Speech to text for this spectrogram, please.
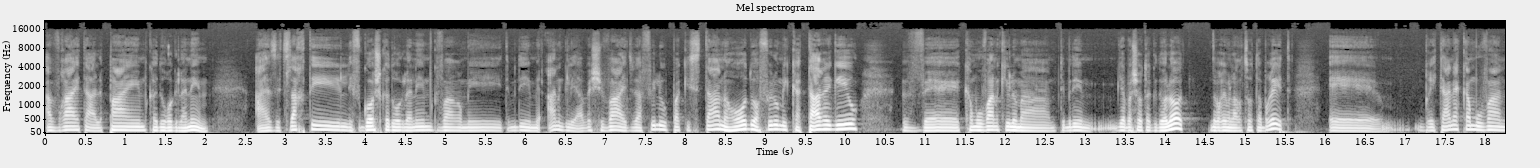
עברה את האלפיים כדורגלנים. אז הצלחתי לפגוש כדורגלנים כבר מ... אתם יודעים, מאנגליה ושווייץ, ואפילו פקיסטן, הודו, אפילו מקטר הגיעו. וכמובן, כאילו, מה, אתם יודעים, יבשות הגדולות, מדברים על ארה"ב, אה, בריטניה כמובן,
